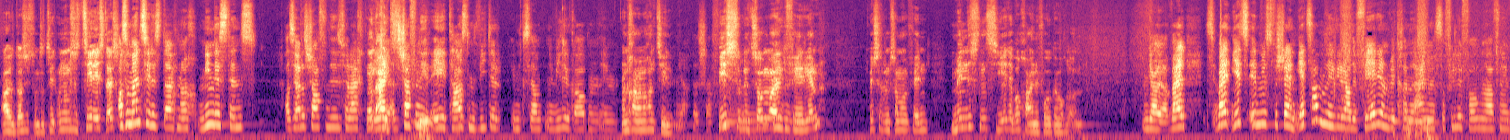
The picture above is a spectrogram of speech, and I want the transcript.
also das ist unser Ziel. Und unser Ziel ist es, Also mein Ziel ist auch noch mindestens, also ja, das schaffen wir vielleicht Und eh, das schaffen wir eh 1000 wieder im gesamten Wiedergaben im, und ich habe noch ein Ziel. ja, das schaffen Bis zu wir den. Sommerferien, bis zu den Sommerferien, mindestens jede Woche eine Folge hochladen. Ja, ja, weil, weil jetzt, ihr müsst verstehen, jetzt haben wir gerade Ferien und wir können eigentlich so viele Folgen aufnehmen.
